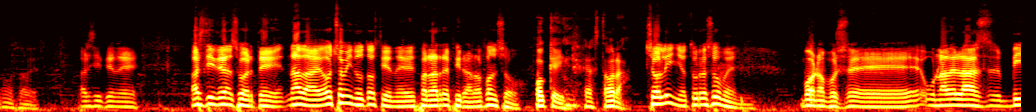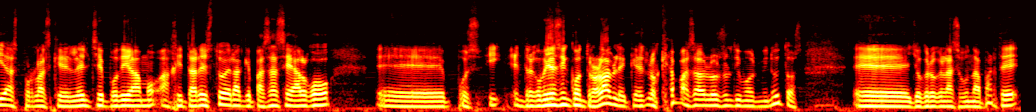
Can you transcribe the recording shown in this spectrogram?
Vamos a ver. A ver si tiene, a ver si tiene suerte. Nada, ocho minutos tienes para respirar, Alfonso. Ok, hasta ahora. Choliño, tu resumen. Bueno, pues eh, una de las vías por las que el Elche podía agitar esto era que pasase algo, eh, pues entre comillas, incontrolable, que es lo que ha pasado en los últimos minutos. Eh, yo creo que en la segunda parte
